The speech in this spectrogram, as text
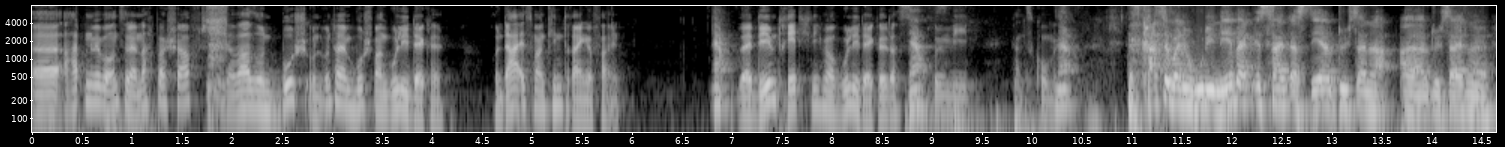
äh, hatten wir bei uns in der Nachbarschaft, da war so ein Busch und unter dem Busch war ein Gullideckel. Und da ist mein Kind reingefallen. Ja. Seitdem trete ich nicht mehr auf Gullideckel. Das ist ja. auch irgendwie ganz komisch. Ja. Das Krasse bei dem Rudi Neberg ist halt, dass der durch seine, äh, durch seine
